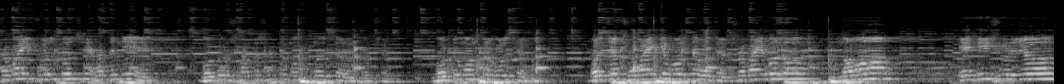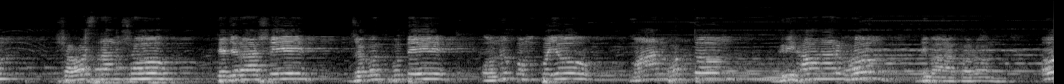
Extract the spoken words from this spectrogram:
সবাই ফুল তুলসী হাতে নিয়ে বটুর সাথে সাথে মন্ত্র উচ্চারণ করছেন। বটু মন্ত্র বলছেন। বলছেন, সবাইকে বলতে বলছেন। সবাই বলো নম এহি সূর্য, সহস্রাংশ, তেজরাশে, জগৎপতে অনুকম্পয়, মান ভক্ত গৃহানার্ঘম দিবাকরম ও,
